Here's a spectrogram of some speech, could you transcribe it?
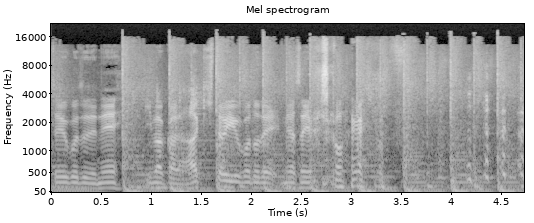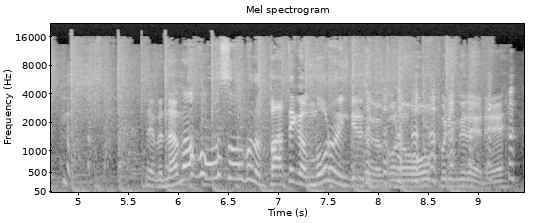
ということでね今から秋ということで皆さんよろしくお願いしますやっぱ生放送後のバテがもろに出るのがこのオープニングだよね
